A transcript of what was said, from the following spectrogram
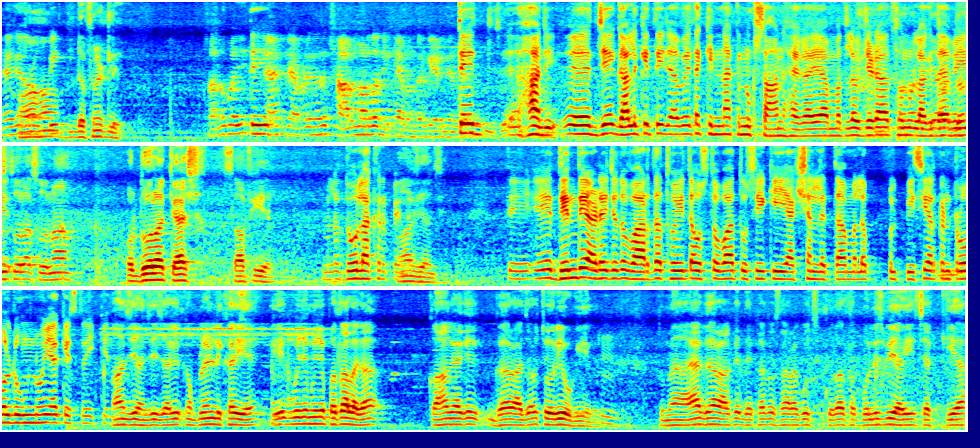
ਹੈਗਾ ਹਾਂ ਡੈਫੀਨਿਟਲੀ ਸਾਨੂੰ ਭਾਈ ਤੇ ਕੈਮਰੇ ਨਾਲ ਛਾਲ ਮਾਰਦਾ ਦਿਖਿਆ ਬੰਦਾ ਗੇਟ ਦੇ ਤੇ ਜ- ਹਾਂਜੀ ਜੇ ਗੱਲ ਕੀਤੀ ਜਾਵੇ ਤਾਂ ਕਿੰਨਾ ਕੁ ਨੁਕਸਾਨ ਹੈਗਾ ਆ? ਮਤਲਬ ਜਿਹੜਾ ਤੁਹਾਨੂੰ ਲੱਗਦਾ ਵੀ ਸੋਨਾ ਔਰ 2 ਲੱਖ ਕੈਸ਼ ਕਾਫੀ ਹੈ ਮਤਲਬ 2 ਲੱਖ ਰੁਪਏ। ਹਾਂਜੀ ਹਾਂਜੀ। ਤੇ ਇਹ ਦਿਨ ਦਿਹਾੜੇ ਜਦੋਂ ਵਾਰਦਾਤ ਹੋਈ ਤਾਂ ਉਸ ਤੋਂ ਬਾਅਦ ਤੁਸੀਂ ਕੀ ਐਕਸ਼ਨ ਲਿੱਤਾ ਮਤਲਬ ਪੀਸੀਆਰ ਕੰਟਰੋਲ ਰੂਮ ਨੂੰ ਜਾਂ ਕਿਸ ਤਰੀਕੇ ਨਾਲ हाँ जी हाँ जी जाके कंप्लेंट लिखाई है एक बजे मुझे पता लगा कहा गया कि घर आ जाओ चोरी हो गई है तो मैं आया घर आके देखा तो सारा कुछ खुला तो पुलिस भी आई चेक किया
